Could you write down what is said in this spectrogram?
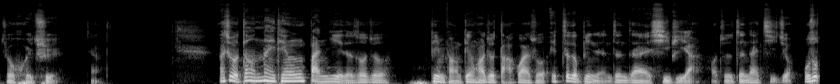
就回去这样子。而且我到那天半夜的时候，就病房电话就打过来说：“哎，这个病人正在 CPR，哦，就是正在急救。”我说：“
